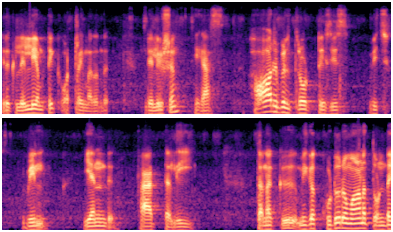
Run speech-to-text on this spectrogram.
இதுக்கு லில்லியம் டிக் ஒற்றை மருந்து. Delusion he has horrible throat disease which will end fatally தனக்கு மிக கொடூரமான தொண்டை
